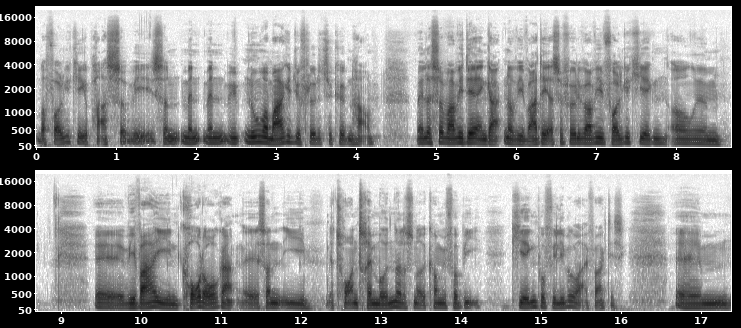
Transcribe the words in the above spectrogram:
var folkekirkepræst, så vi, sådan, men, men vi, nu var Market jo flyttet til København. Men ellers så var vi der engang, når vi var der. Selvfølgelig var vi i folkekirken, og øh, øh, vi var i en kort overgang, øh, sådan i, jeg tror en tre måneder eller sådan noget, kom vi forbi kirken på Filippevej faktisk. Øhm,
